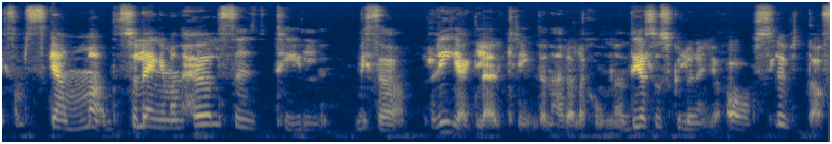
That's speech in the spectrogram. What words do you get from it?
liksom skammad. Så länge man höll sig till vissa regler kring den här relationen. Dels så skulle den ju avslutas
